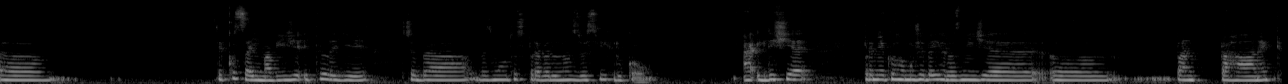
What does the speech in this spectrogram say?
uh, jako zajímavý, že i ty lidi třeba vezmou tu spravedlnost do svých rukou. A i když je pro někoho může být hrozný, že uh, pan Tahánek,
